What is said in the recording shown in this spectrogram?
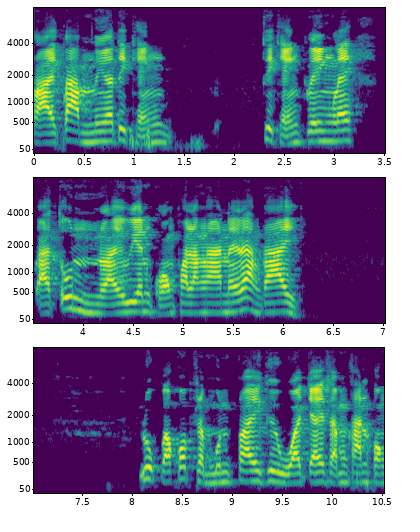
คลายกล้ามเนื้อที่แข็งที่แข็งเกร็งและกระตุ้นไหลเวียนของพลังงานในร่างกายลูกประคบสมุนไพรคือหัวใจสำคัญของ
